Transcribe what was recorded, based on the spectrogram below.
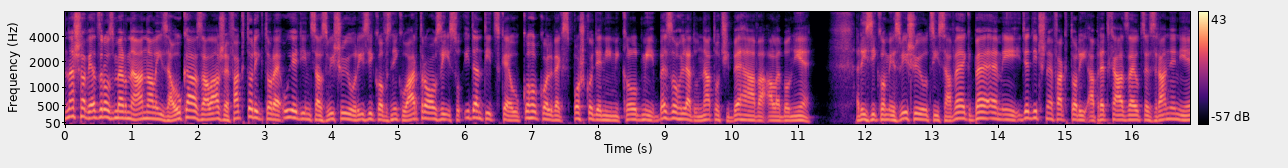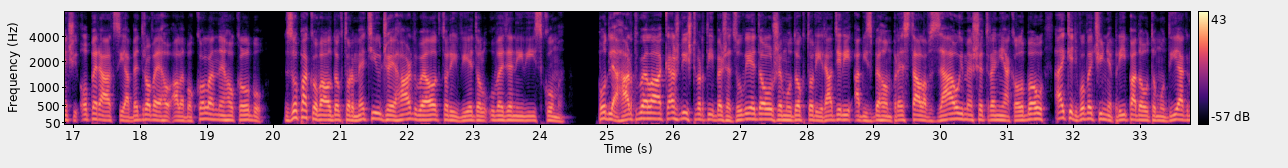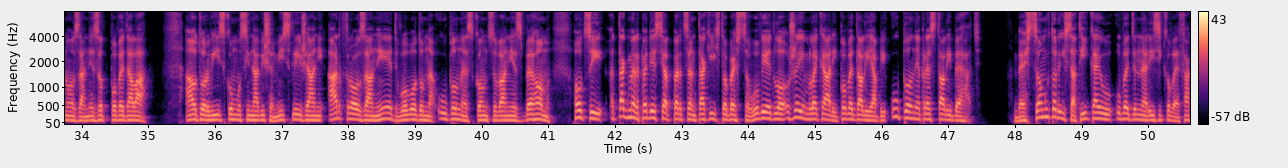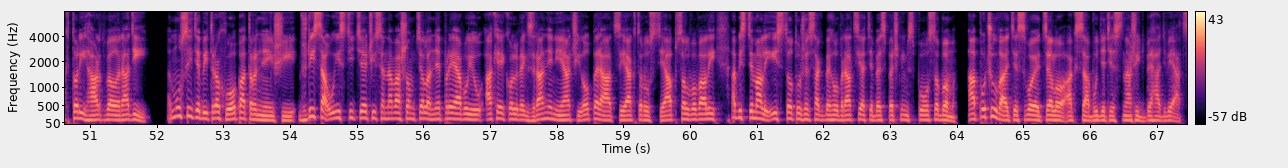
Naša viacrozmerná analýza ukázala, že faktory, ktoré u jedinca zvyšujú riziko vzniku artrózy, sú identické u kohokoľvek s poškodenými klbmi bez ohľadu na to, či beháva alebo nie. Rizikom je zvyšujúci sa vek, BMI, dedičné faktory a predchádzajúce zranenie či operácia bedrového alebo kolenného klbu. Zopakoval doktor Matthew J. Hardwell, ktorý viedol uvedený výskum. Podľa Hardwella každý štvrtý bežec uviedol, že mu doktori radili, aby s behom prestal v záujme šetrenia klbov, aj keď vo väčšine prípadov tomu diagnóza nezodpovedala. Autor výskumu si navyše myslí, že ani artróza nie je dôvodom na úplné skoncovanie s behom, hoci takmer 50% takýchto bežcov uviedlo, že im lekári povedali, aby úplne prestali behať. Bežcom, ktorých sa týkajú uvedené rizikové faktory, Hardwell radí. Musíte byť trochu opatrnejší, vždy sa uistite, či sa na vašom tele neprejavujú akékoľvek zranenia či operácia, ktorú ste absolvovali, aby ste mali istotu, že sa k behu vraciate bezpečným spôsobom a počúvajte svoje telo, ak sa budete snažiť behať viac.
